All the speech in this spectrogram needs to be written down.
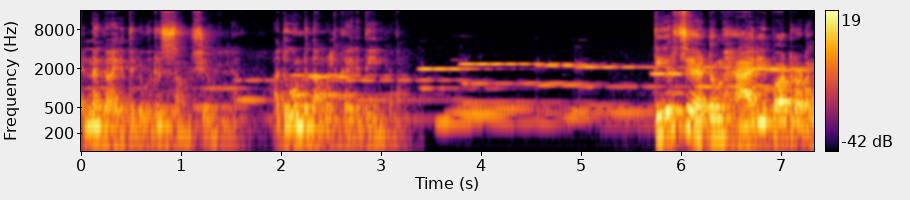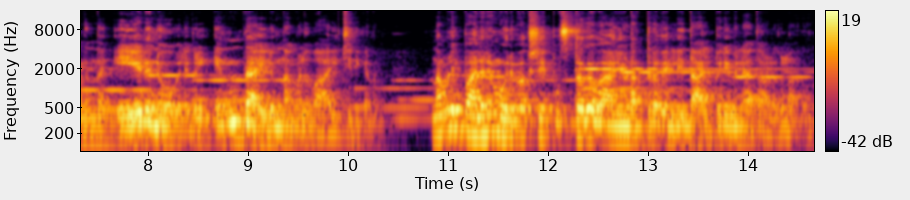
എന്ന കാര്യത്തിൽ ഒരു സംശയവുമില്ല. അതുകൊണ്ട് നമ്മൾ കരുതിയിരിക്കണം. തീർച്ചയായിട്ടും ഹാരി പോട്ടർ അടങ്ങുന്ന ഏഴ് നോവലുകൾ എന്തായാലും നമ്മൾ വായിച്ചിരിക്കണം. നമ്മളിൽ പലരും ഒരുപക്ഷെ പുസ്തക വായനയോട് അത്ര വലിയ താല്പര്യമില്ലാത്ത ആളുകളാകും.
